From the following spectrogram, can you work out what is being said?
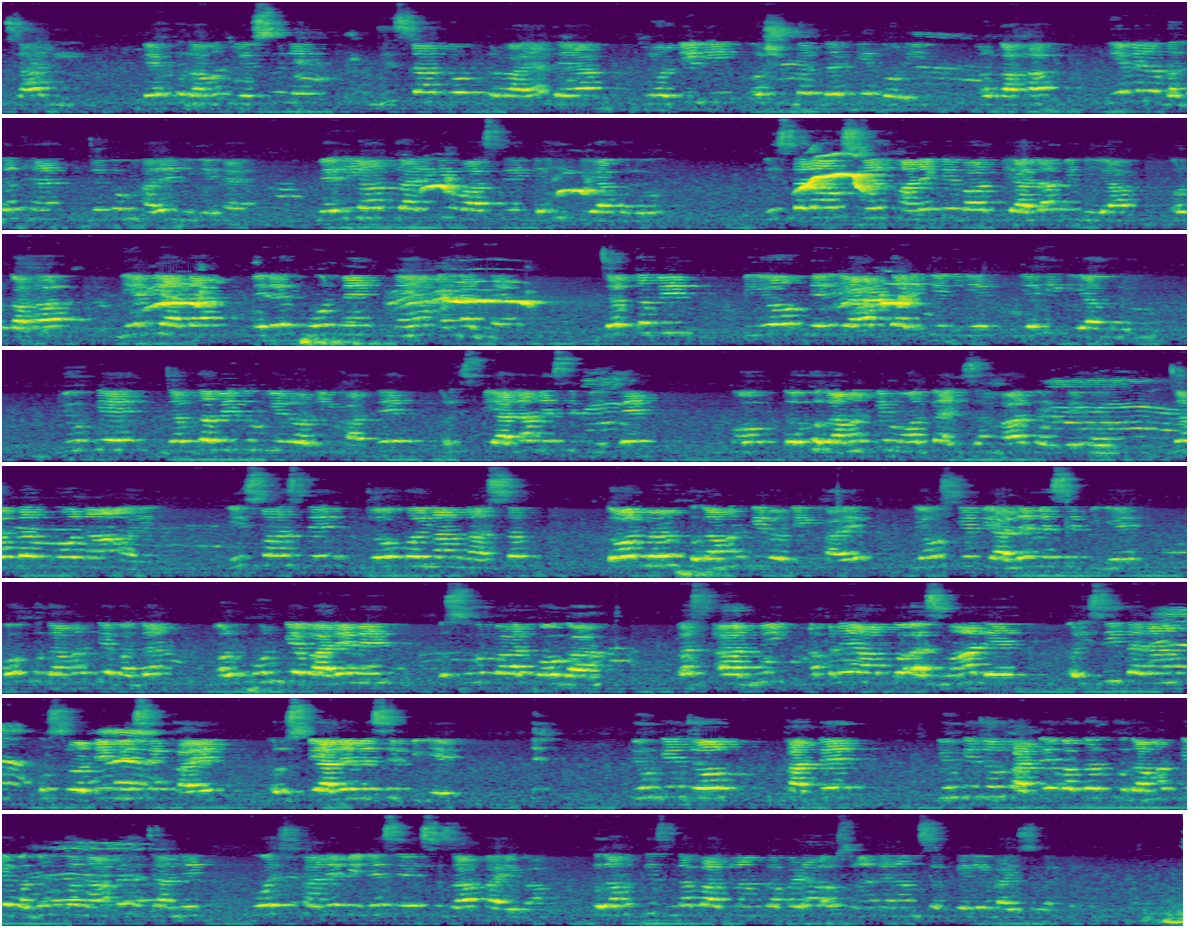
Zadi, Dev Khudaman listened खुदावन की रोटी खाए, या उसके प्याले में से पिए, वो खुदावन के बदन और खून के बारे में कसूरवार होगा। बस आदमी अपने आप को आजमा ले और इसी तरह उस रोटी में से खाए और उस प्याले में से पिए। क्योंकि जो खाते, क्योंकि जो खाते वक्त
